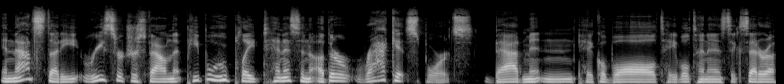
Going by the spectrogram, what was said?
In that study, researchers found that people who played tennis and other racket sports, badminton, pickleball, table tennis, etc.,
